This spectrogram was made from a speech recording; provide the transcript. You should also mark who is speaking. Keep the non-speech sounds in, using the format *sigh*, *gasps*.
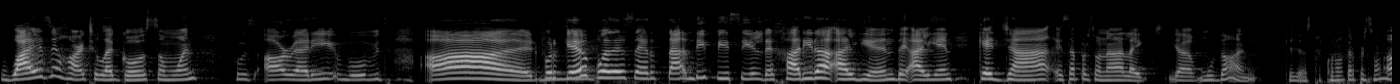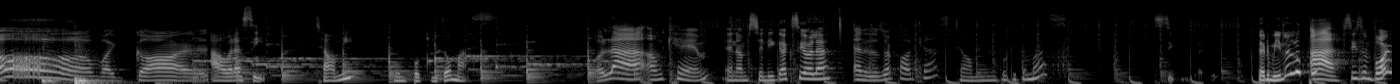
Speaker 1: Why is it hard to let go of someone who's already moved on? ¿Por qué puede ser tan difícil dejar ir a alguien de alguien que ya esa persona like ya moved on?
Speaker 2: Que ya está con otra persona.
Speaker 1: Oh my god. Ahora sí, tell me un poquito más. Hola, I'm Kim,
Speaker 2: And I'm Cindy Gaxiola.
Speaker 1: and this is our podcast. Tell me un poquito más.
Speaker 2: Sí. Termínalo.
Speaker 1: Ah, season four,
